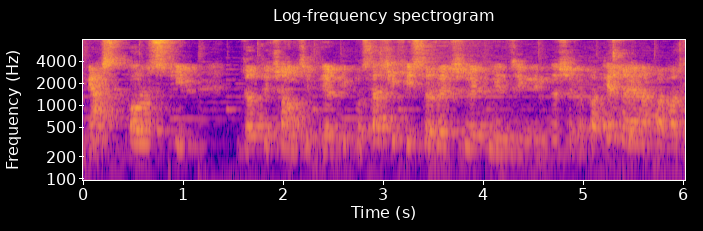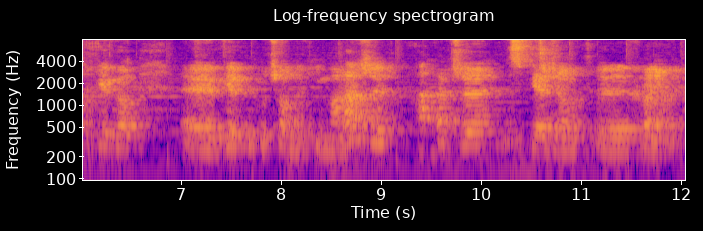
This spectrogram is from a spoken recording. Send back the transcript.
e, miast polskich, dotyczących wielkich postaci historycznych, m.in. naszego papieża Jana Pawła II, e, wielkich uczonych i malarzy, a także zwierząt e, chronionych.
